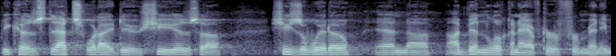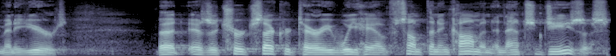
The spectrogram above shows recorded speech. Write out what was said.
because that's what I do. She is uh, she's a widow, and uh, I've been looking after her for many, many years. But as a church secretary, we have something in common, and that's Jesus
